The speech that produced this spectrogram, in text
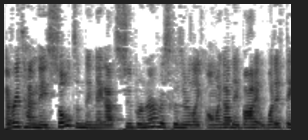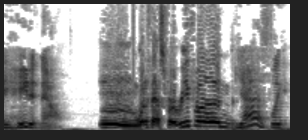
every time they sold something they got super nervous because they're like, oh my god, they bought it. What if they hate it now? Mm, what if that's for a refund? Yes, like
